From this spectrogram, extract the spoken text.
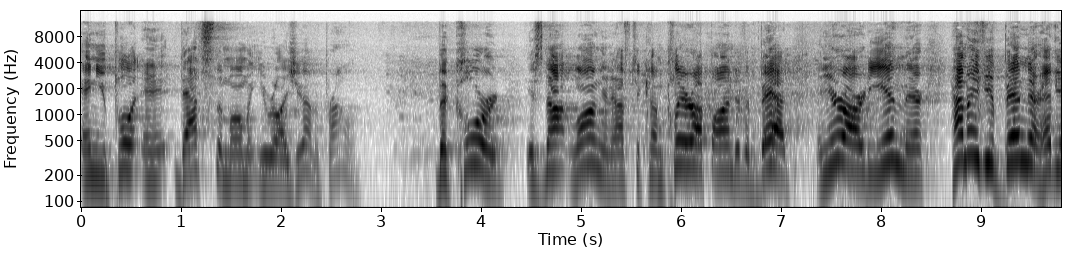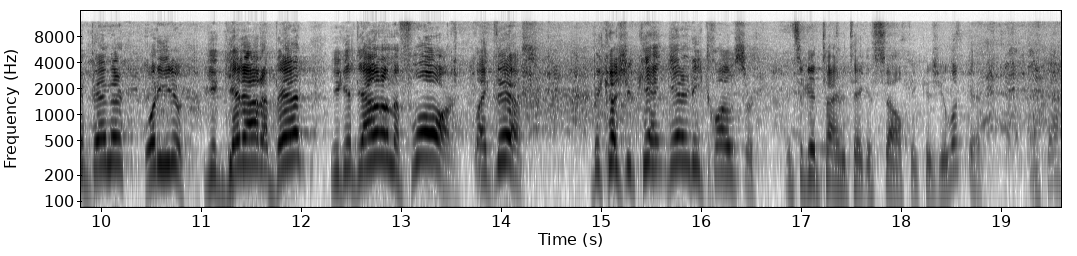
and you pull it, and it, that's the moment you realize you have a problem. The cord is not long enough to come clear up onto the bed, and you're already in there. How many of you been there? Have you been there? What do you do? You get out of bed, you get down on the floor like this because you can't get any closer. It's a good time to take a selfie because you look good like that.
